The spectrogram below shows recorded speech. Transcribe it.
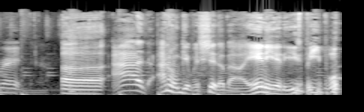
Right. uh i i don't give a shit about any of these people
